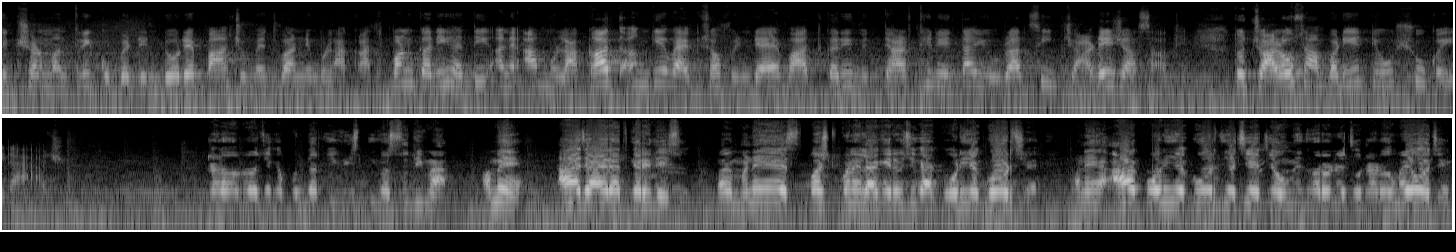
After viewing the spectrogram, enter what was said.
શિક્ષણ મંત્રી કુબેર ડિંડોરે પાંચ ઉમેદવારની મુલાકાત પણ કરી હતી અને આ મુલાકાત અંગે વાઇબ્સ ઓફ ઇન્ડિયાએ વાત કરી વિદ્યાર્થી નેતા યુવરાજસિંહ જાડેજા સાથે. તો ચાલો સાંભળીએ તેઓ શું કહી રહ્યા છે. છે કે પંદરથી વીસ દિવસ સુધીમાં અમે આ જાહેરાત કરી દઈશું. પણ મને સ્પષ્ટપણે લાગી રહ્યું છે કે આ કોળીએ ગોળ છે. અને આ કોણીય કોર જે છે, જે ઉમેદવારોને ચૂંટાડવામાં આવ્યો છે,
